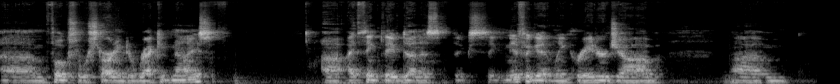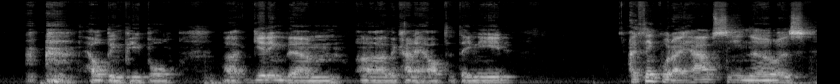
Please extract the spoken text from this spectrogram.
um, folks were starting to recognize. Uh, I think they've done a, significantly greater job um, helping people, uh, getting them uh, the kind of help that they need. I think what I have seen though is,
